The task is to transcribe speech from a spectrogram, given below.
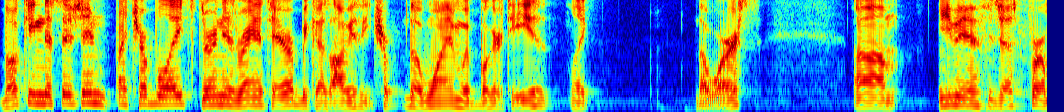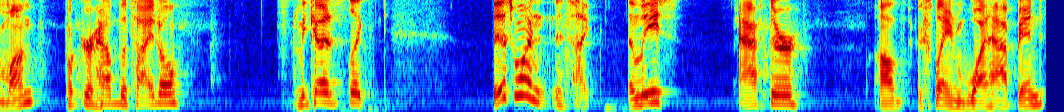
booking decision by Triple H during his reign of terror because obviously tri- the one with Booker T is like the worst. Um, even if it's just for a month, Booker held the title because like this one, it's like at least after I'll explain what happened.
